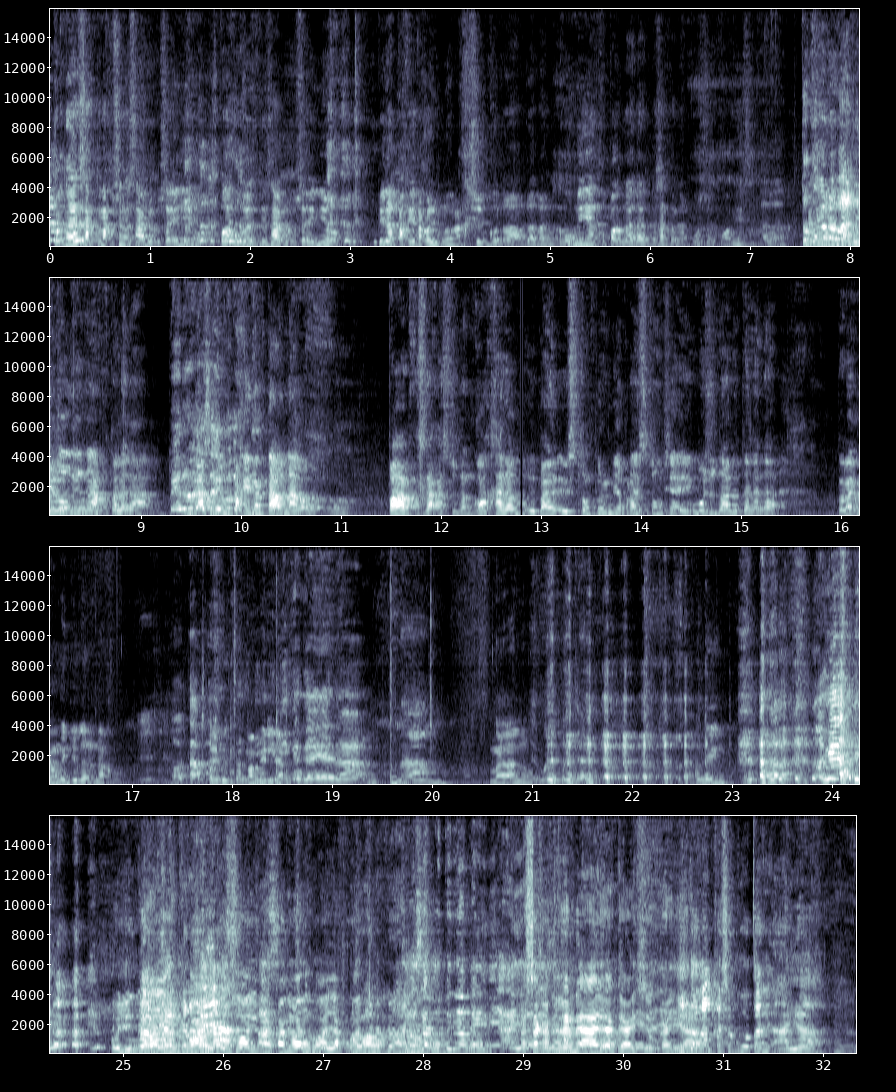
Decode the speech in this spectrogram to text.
Pag nasaknak siya, nasabi ko sa inyo. Pag ulit nasabi ko sa inyo, pinapakita ko yung action ko na ramdaman ko. Umiyak ko pag nasaktan ng puso ko ang isip ko. Oo. Totoo Kasi naman totoo yun. yun ako talaga. Pero ako mo- yung pakit ng tao na oo. parang lakas doon ko. Akala mo iba, strong. Pero hindi pala strong siya eh. Emotionally talaga. Talagang medyo ganun ako. Mm. O, tapos, sa hindi kagaya ng... Nang... Na ano? Yun? Okay! O yun nga, ka na kaya. So yun nga, paliwanag mo ayak kung ano. Paliwanag ka na. Ngayon ni Aya. Nasagot lang ni Aya guys yung kanya. Dito lang kasagutan ni Aya.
